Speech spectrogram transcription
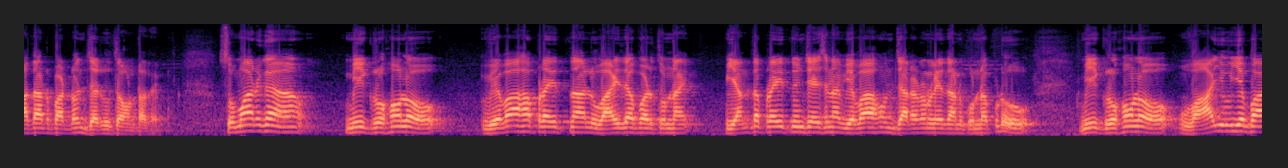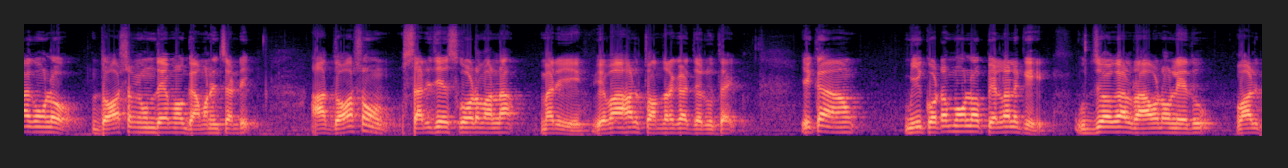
ఆధారపడడం జరుగుతూ ఉంటుంది. సుమారుగా మీ గృహంలో వివాహ ప్రయత్నాలు వాయిదా పడుతున్నాయి. ఎంత ప్రయత్నం చేసినా వివాహం జరగడం లేదనుకున్నప్పుడు మీ గృహంలో వాయువ్య భాగంలో దోషం ఉందేమో గమనించండి. ఆ దోషం సరి చేసుకోవడం వల్ల మరి వివాహాలు తొందరగా జరుగుతాయి. ఇక మీ కుటుంబంలో పిల్లలకి ఉద్యోగాలు రావడం లేదు. వాళ్ళు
